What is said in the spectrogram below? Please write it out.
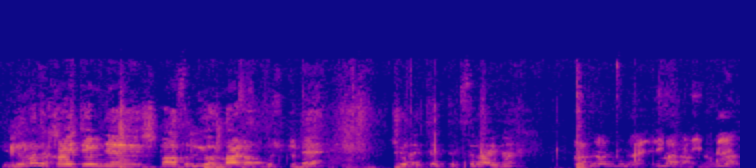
İlle var ya kayıt evine bazılıyor laylonun üstüne. Şöyle tek tek sırayla. Adnan Murat. Murat altına Murat.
